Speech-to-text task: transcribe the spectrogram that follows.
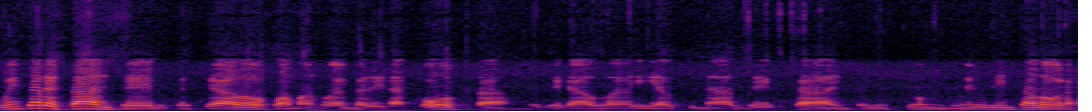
Muy interesante, el licenciado Juan Manuel Medina Costa, ha llegado ahí al final de esta intervención muy orientadora.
